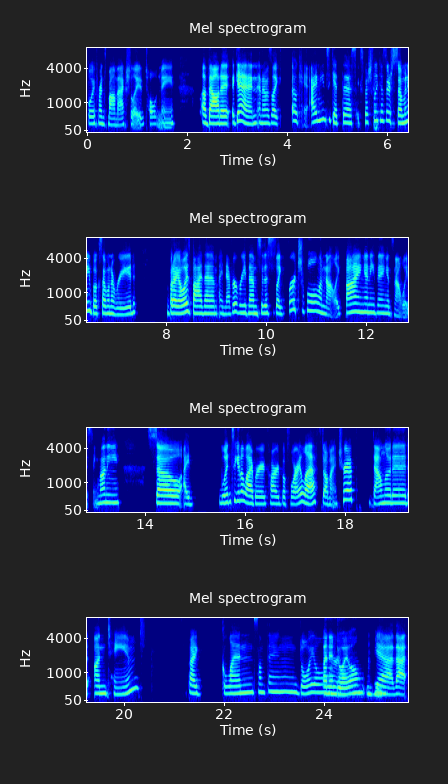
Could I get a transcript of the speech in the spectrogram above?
boyfriend's mom actually told me about it again and i was like okay i need to get this especially because there's so many books i want to read but i always buy them i never read them so this is like virtual i'm not like buying anything it's not wasting money so i went to get a library card before i left on my trip downloaded untamed by glenn something doyle Glennon or- Doyle. Mhm. yeah, that.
